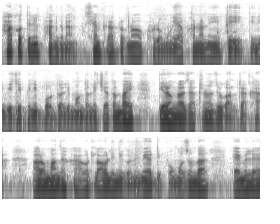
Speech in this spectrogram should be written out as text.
हाकतिनि फानगोनां सेंक्राक रगनो खुलुमु याफानानि तै तिनि बिजेपिनि बर्दलि मण्डलनि चेतन बाई तिरंगा जात्रानो जुगाल जाखा आरो मानजाखा आगत लावली निगुनि मेयर दीपक मजुमदार एमएलए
